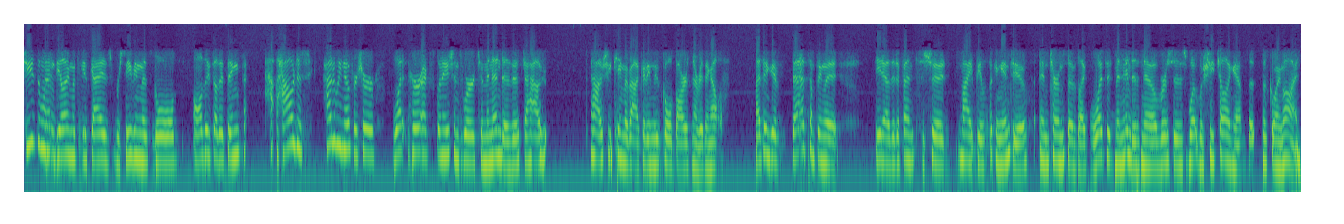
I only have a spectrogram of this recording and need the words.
she's the one dealing with these guys receiving this gold, all these other things. H- how does how do we know for sure what her explanations were to Menendez as to how how she came about getting these gold bars and everything else? I think if that's something that you know the defense should might be looking into in terms of like what did Menendez know versus what was she telling him that was going on,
